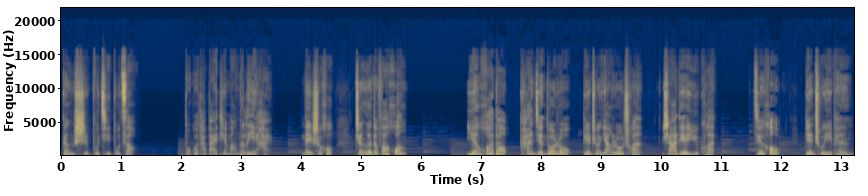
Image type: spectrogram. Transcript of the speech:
更是不急不躁。不过他白天忙得厉害，那时候正饿得发慌，眼花到看见多肉变成羊肉串，杀爹愉快，最后。变出一盆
